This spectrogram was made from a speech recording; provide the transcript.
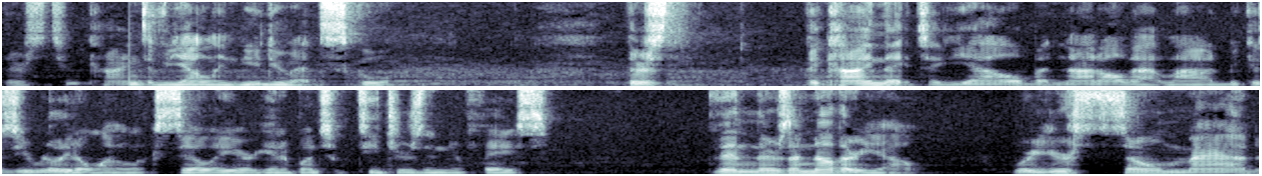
There's two kinds of yelling you do at school. There's the kind that's a yell, but not all that loud because you really don't want to look silly or get a bunch of teachers in your face. Then there's another yell where you're so mad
